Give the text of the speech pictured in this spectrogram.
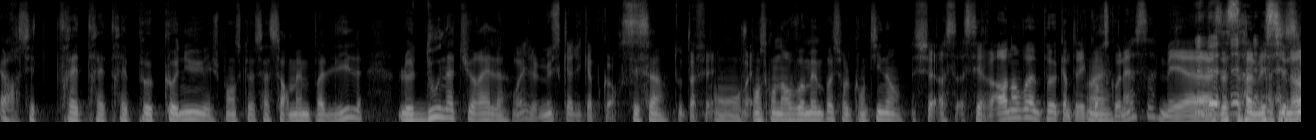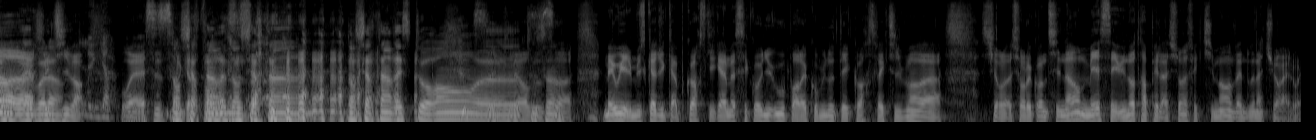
Alors, c'est très, très, très peu connu et je pense que ça sort même pas de l'île. Le doux naturel. Oui, le muscat du Cap Corse. C'est ça. Tout à fait. On- Je pense qu'on n'en voit même pas sur le continent. Ah, on en voit un peu quand les Corses Ouais. connaissent, mais euh, c'est ça. Mais C'est sinon, ça, ouais, euh, voilà. effectivement. Ouais, c'est ça, Dans le certains- dans certains- dans certains restaurants, euh, clair, tout c'est ça. Mais oui, le muscat du Cap Corse, qui est quand même assez connu, ou par la communauté corse, effectivement, euh, sur, le- sur le continent, mais c'est une autre appellation, effectivement, vin doux naturel. Ouais.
